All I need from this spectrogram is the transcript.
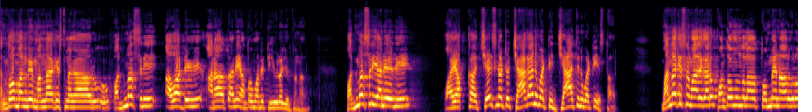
ఎంతోమంది మన్నాకృష్ణ గారు పద్మశ్రీ అవార్డు అనాథ అని ఎంతోమంది టీవీలో చెప్తున్నారు. పద్మశ్రీ అనేది ఆ యొక్క చేసినట్టు త్యాగాన్ని బట్టి జాతిని బట్టి ఇస్తారు. మన్నాకృష్ణ మాది గారు పంతొమ్మిది వందల తొంభై నాలుగులో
